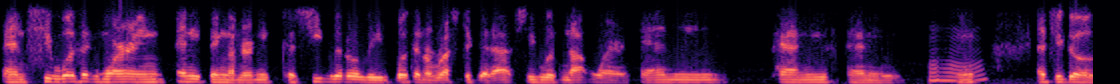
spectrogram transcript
and she wasn't wearing anything underneath because she literally was in a rush to get out. She was not wearing any panties, any. Mhm. And she goes,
